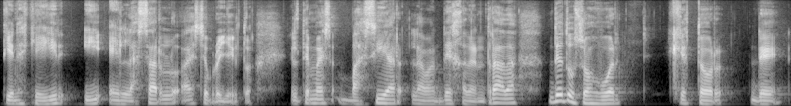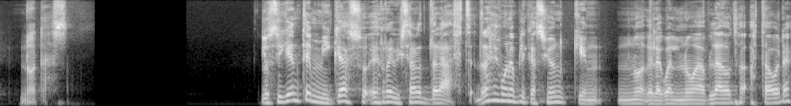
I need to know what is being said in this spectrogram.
tienes que ir y enlazarlo a ese proyecto. El tema es vaciar la bandeja de entrada de tu software gestor de notas. Lo siguiente en mi caso es revisar Draft. Draft es una aplicación que no, de la cual no he hablado hasta ahora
